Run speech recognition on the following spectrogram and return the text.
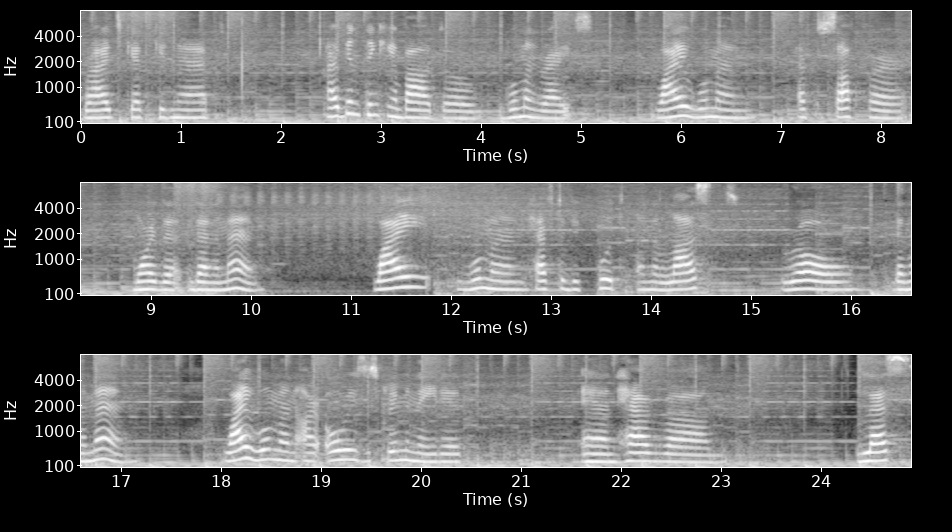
brides get kidnapped. I've been thinking about uh, women rights. Why women have to suffer more than, than a man? Why women have to be put on the last row than a man? Why women are always discriminated and have um, less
